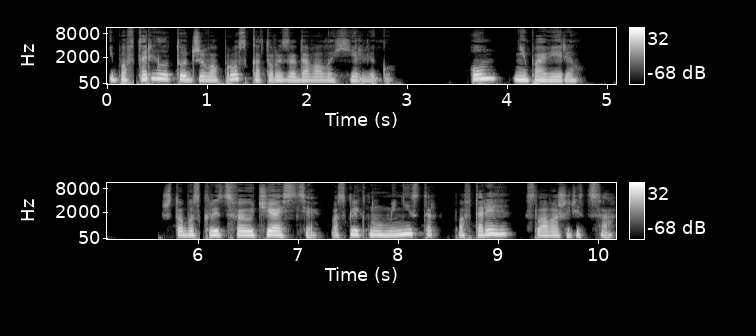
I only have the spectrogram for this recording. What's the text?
и повторила тот же вопрос, который задавала Хельвигу. Он не поверил чтобы скрыть свое участие», — воскликнул министр, повторяя слова жреца.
